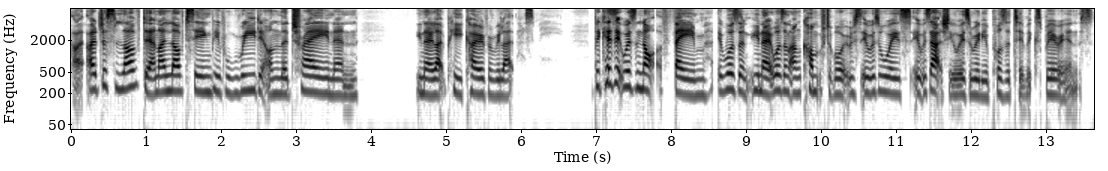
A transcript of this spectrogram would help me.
I, I just loved it, and I loved seeing people read it on the train, and you know, like peek over and be like, "That's me," because it was not fame. It wasn't, you know, it wasn't uncomfortable. It was. It was always. It was actually always a really positive experience.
